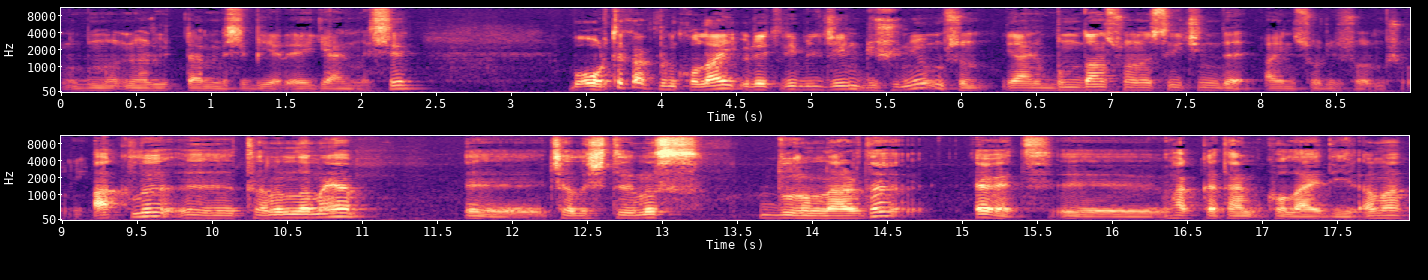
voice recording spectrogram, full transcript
bunun örgütlenmesi bir yere gelmesi. Bu ortak aklın kolay üretilebileceğini düşünüyor musun? Yani bundan sonrası için de aynı soruyu sormuş olayım. Aklı e, tanımlamaya e, çalıştığımız durumlarda evet e, hakikaten kolay değil ama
